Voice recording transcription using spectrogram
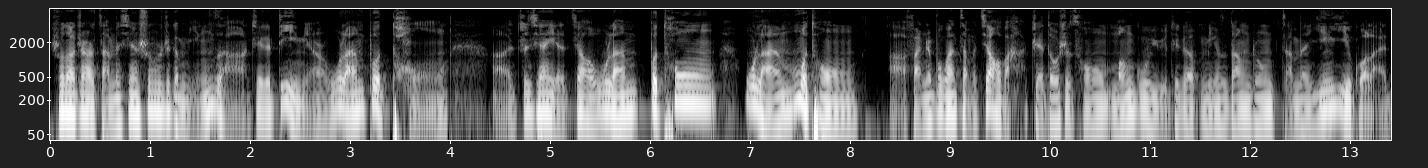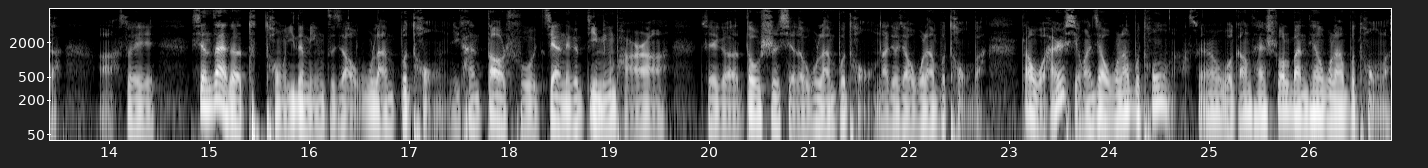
说到这儿，咱们先说说这个名字啊，这个地名乌兰布统啊，之前也叫乌兰布通、乌兰木通啊，反正不管怎么叫吧，这都是从蒙古语这个名字当中咱们音译过来的啊，所以现在的统一的名字叫乌兰布统。你看到处建那个地名牌啊。这个都是写的乌兰布统，那就叫乌兰布统吧。但我还是喜欢叫乌兰布通啊。虽然我刚才说了半天乌兰布统了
